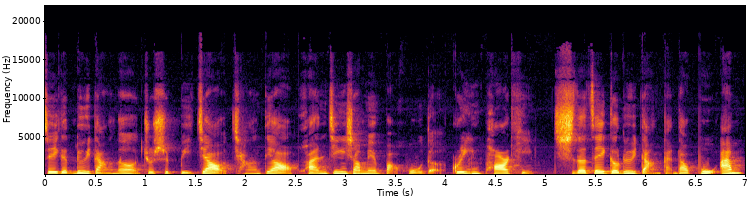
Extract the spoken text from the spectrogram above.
这个绿党呢就是比较强调环境上面保护的 Green Party。使得这个绿党感到不安。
